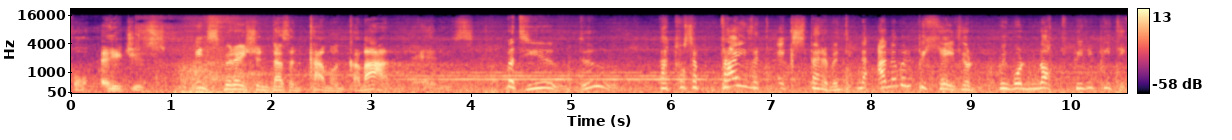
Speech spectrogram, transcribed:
for ages. Inspiration doesn't come on command, Ares. But you do. That was a private experiment in animal behavior we will not be repeating.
